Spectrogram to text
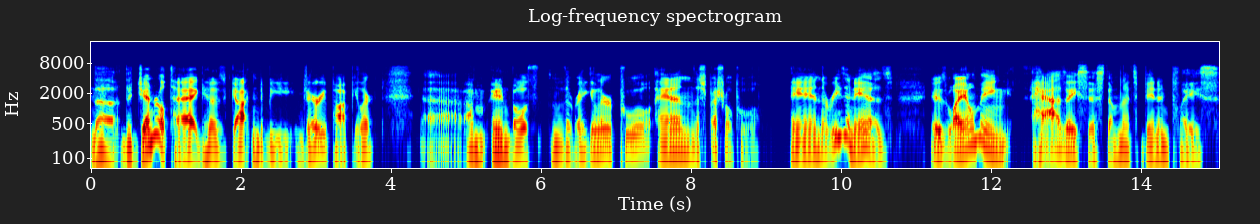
The the general tag has gotten to be very popular uh, um, in both the regular pool and the special pool. And the reason is is Wyoming has a system that's been in place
